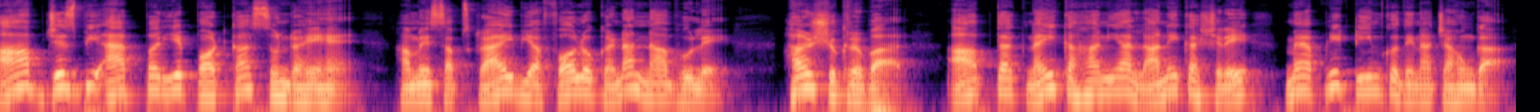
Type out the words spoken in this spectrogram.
आप जिस भी ऐप पर यह पॉडकास्ट सुन रहे हैं, हमें सब्सक्राइब या फॉलो करना ना भूलें। हर शुक्रवार आप तक नई कहानियाँ लाने का श्रेय मैं अपनी टीम को देना चाहूँगा।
